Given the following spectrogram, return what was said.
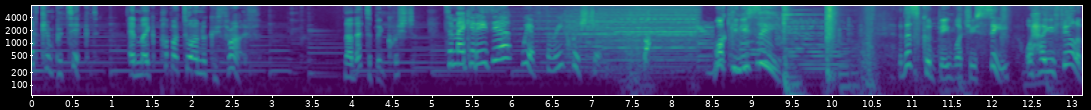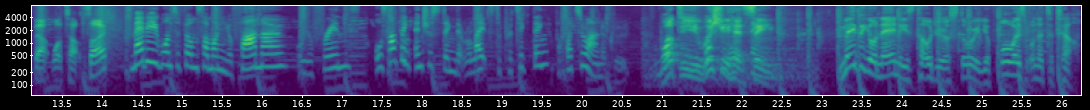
What can protect and make Papatuanuku thrive? Now that's a big question. To make it easier, we have three questions. What can you see? This could be what you see or how you feel about what's outside. Maybe you want to film someone in your whānau or your friends, or something interesting that relates to protecting Papatuanuku. What do you wish you had seen? Maybe your nanny's told you a story you've always wanted to tell.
